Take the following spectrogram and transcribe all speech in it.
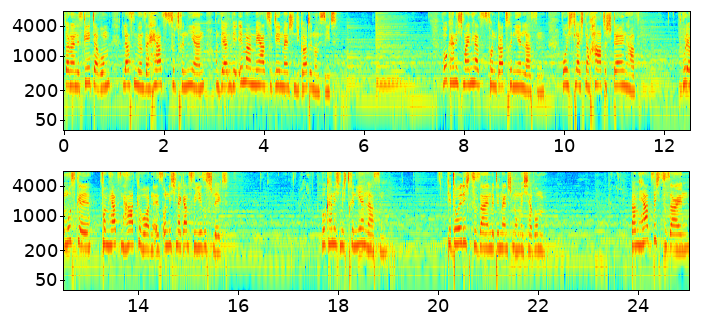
sondern es geht darum, lassen wir unser Herz zu trainieren und werden wir immer mehr zu den Menschen, die Gott in uns sieht. Wo kann ich mein Herz von Gott trainieren lassen? Wo ich vielleicht noch harte Stellen habe? Wo der Muskel vom Herzen hart geworden ist und nicht mehr ganz für Jesus schlägt? Wo kann ich mich trainieren lassen? Geduldig zu sein mit den Menschen um mich herum. Barmherzig zu sein,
